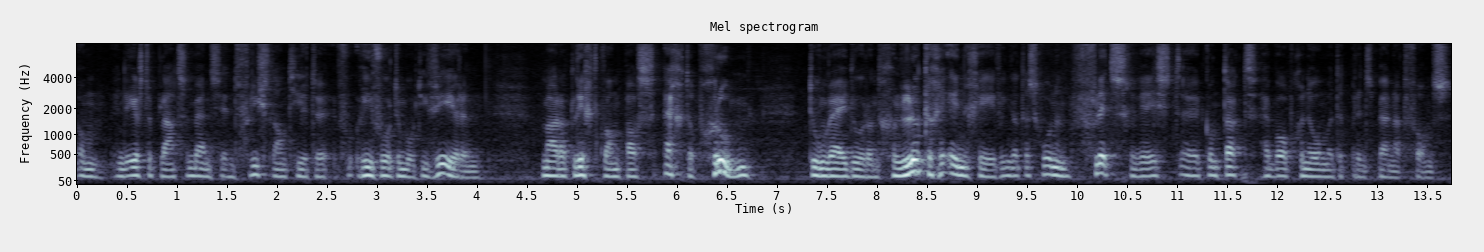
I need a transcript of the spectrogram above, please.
om in de eerste plaats de mensen in het Friesland hier te, hiervoor te motiveren. Maar het licht kwam pas echt op groen toen wij door een gelukkige ingeving, dat is gewoon een flits geweest, eh, contact hebben opgenomen met het Prins Bernhard Fonds.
